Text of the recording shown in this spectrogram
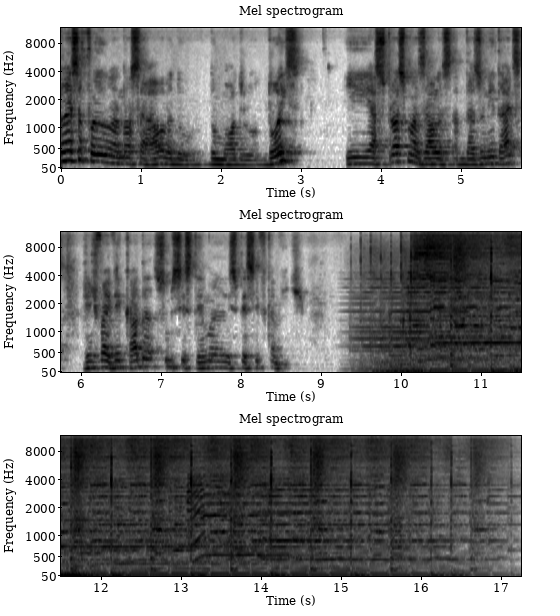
Então essa foi a nossa aula do, do módulo 2, e as próximas aulas das unidades, a gente vai ver cada subsistema especificamente.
